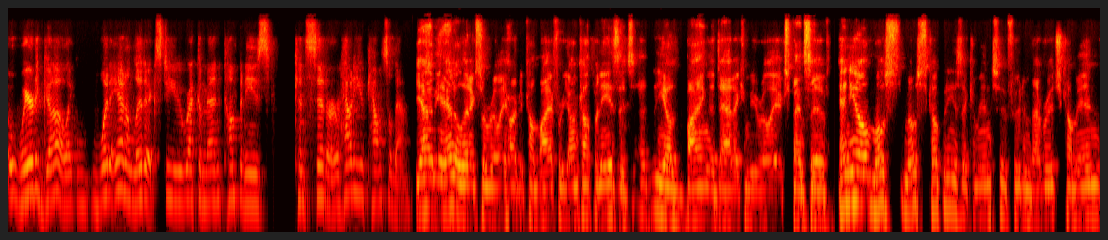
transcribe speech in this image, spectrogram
where to go? Like what analytics do you recommend companies consider? How do you counsel them? Yeah, I mean, analytics are really hard to come by for young companies. It's uh, you know, buying the data can be really expensive, and you know, most most companies that come into food and beverage come in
